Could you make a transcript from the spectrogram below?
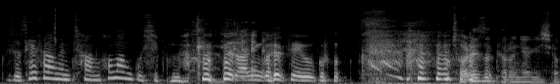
그래서 세상은 참 험한 곳이구나 라는 걸 배우고 절에서 결혼하기 싫어.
